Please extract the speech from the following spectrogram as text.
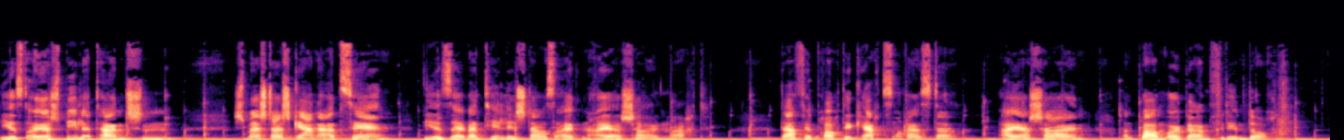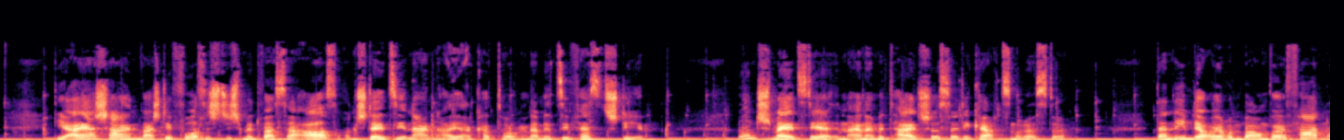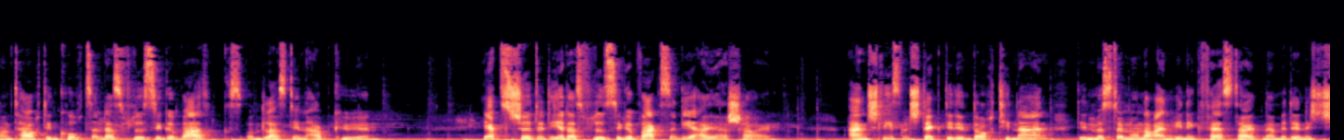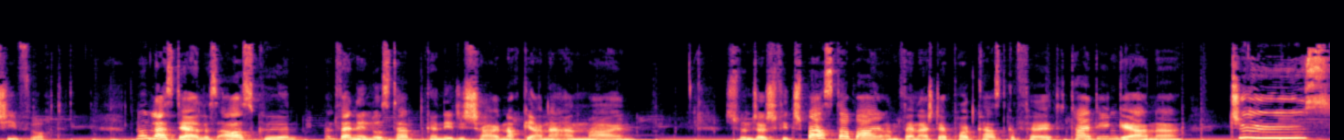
hier ist euer Spieletanschen. Ich möchte euch gerne erzählen, wie ihr selber Teelichter aus alten Eierschalen macht. Dafür braucht ihr Kerzenreste, Eierschalen und Baumwollgarn für den Docht. Die Eierschalen wascht ihr vorsichtig mit Wasser aus und stellt sie in einen Eierkarton, damit sie feststehen. Nun schmelzt ihr in einer Metallschüssel die Kerzenreste. Dann nehmt ihr euren Baumwollfaden und taucht ihn kurz in das flüssige Wachs und lasst ihn abkühlen. Jetzt schüttet ihr das flüssige Wachs in die Eierschalen. Anschließend steckt ihr den Docht hinein, den müsst ihr nur noch ein wenig festhalten, damit er nicht schief wird. Nun lasst ihr alles auskühlen und wenn ihr Lust habt, könnt ihr die Schalen noch gerne anmalen. Ich wünsche euch viel Spaß dabei und wenn euch der Podcast gefällt, teilt ihn gerne. Tschüss!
